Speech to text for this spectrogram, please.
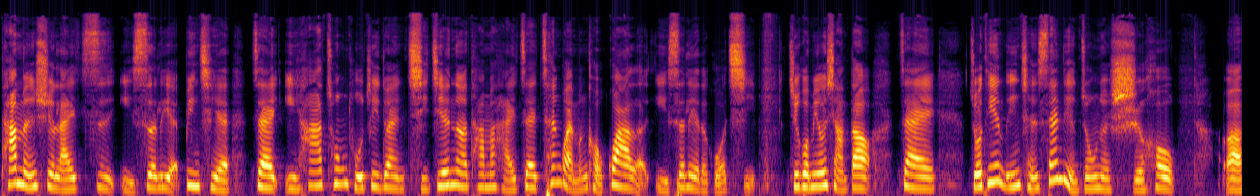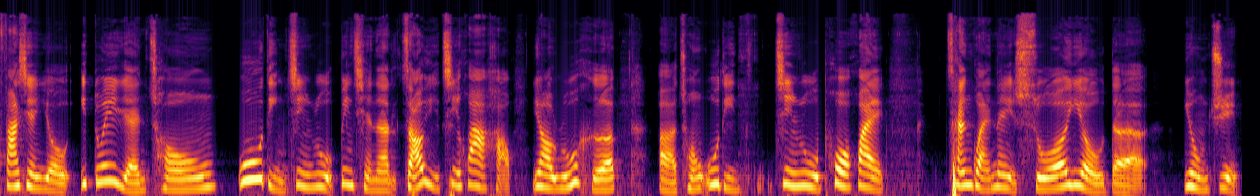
他们是来自以色列，并且在以哈冲突这段期间呢，他们还在餐馆门口挂了以色列的国旗。结果没有想到，在昨天凌晨三点钟的时候，呃，发现有一堆人从屋顶进入，并且呢，早已计划好要如何呃从屋顶进入破坏餐馆内所有的用具。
